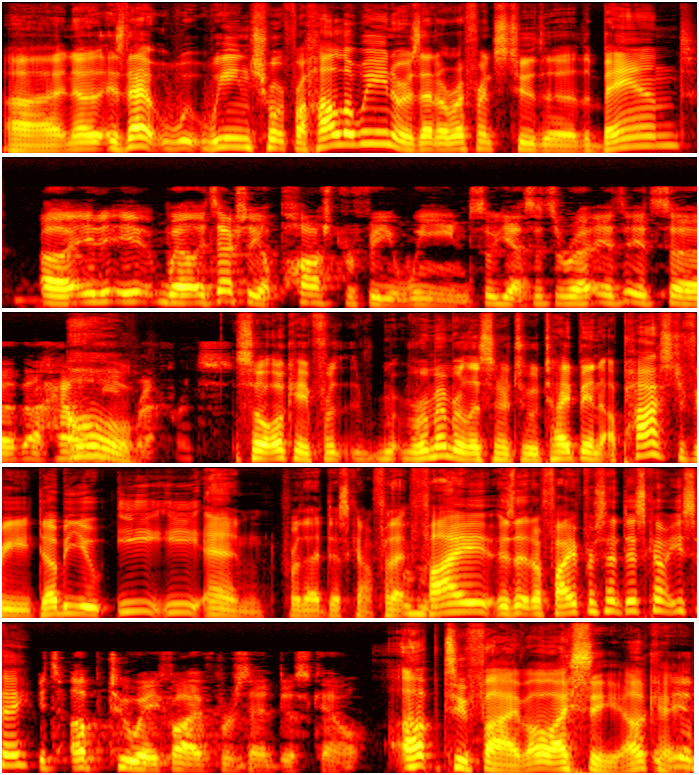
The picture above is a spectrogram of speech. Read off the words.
Uh, now is that Ween short for Halloween or is that a reference to the the band? Uh, it, it well, it's actually apostrophe Ween. So yes, it's a re- it's it's a, a Halloween oh. reference. So okay, for remember listener to type in apostrophe W E E N for that discount for that mm-hmm. five. Is it a five percent discount? You say it's up to a five percent discount. Up to five. Oh, I see. Okay.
